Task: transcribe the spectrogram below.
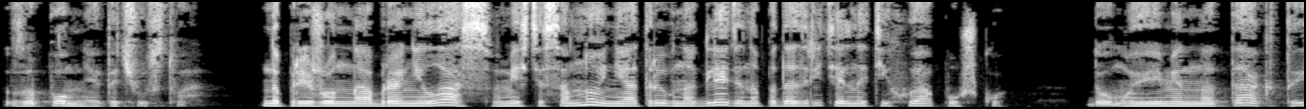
«Запомни это чувство», — напряженно обронил Ас, вместе со мной неотрывно глядя на подозрительно тихую опушку. «Думаю, именно так ты,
